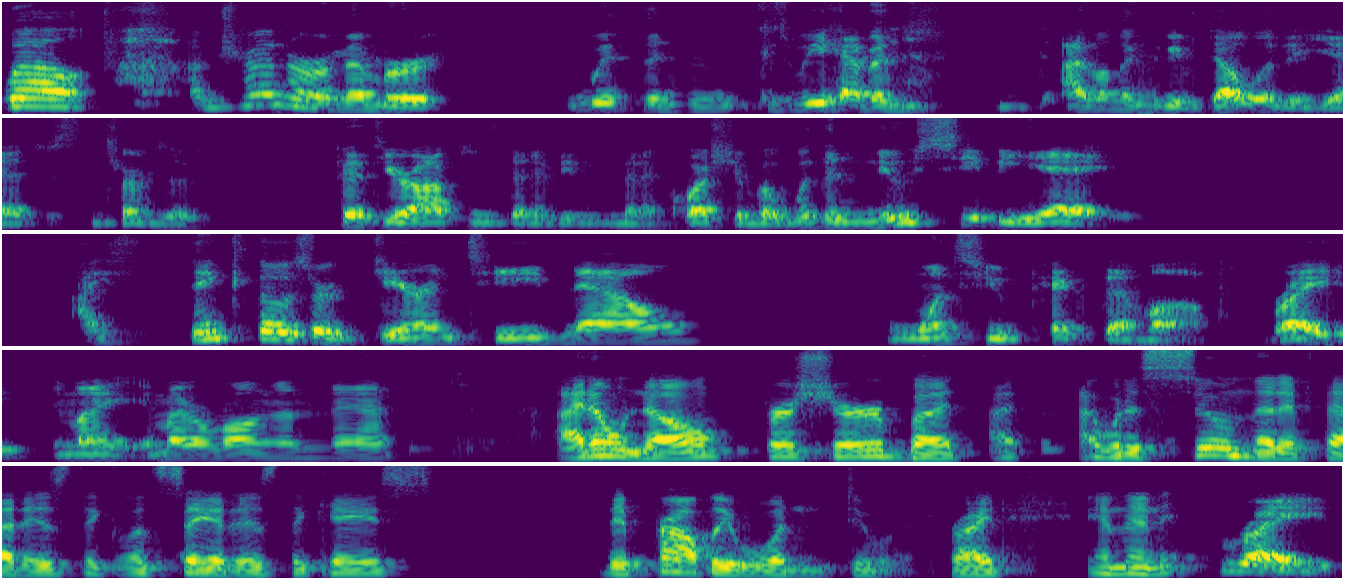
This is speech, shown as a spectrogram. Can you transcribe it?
Well, I'm trying to remember with the because we haven't. I don't think we've dealt with it yet, just in terms of fifth year options that have even been a question. But with the new CBA, I think those are guaranteed now once you pick them up, right? Am I am I wrong on that? I don't know for sure, but I, I would assume that if that is the, let's say it is the case, they probably wouldn't do it. Right. And then Right.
